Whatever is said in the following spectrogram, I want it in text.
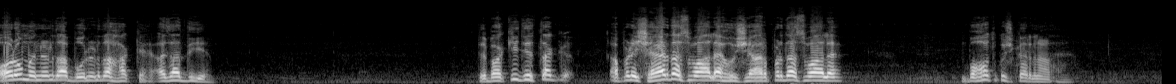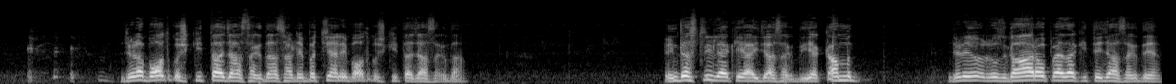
ਔਰ ਉਹ ਮੰਨਣ ਦਾ, ਬੋਲਣ ਦਾ ਹੱਕ ਹੈ, ਆਜ਼ਾਦੀ ਹੈ। ਤੇ ਬਾਕੀ ਜਿਸ ਤੱਕ ਆਪਣੇ ਸ਼ਹਿਰ ਦਾ ਸਵਾਲ ਹੈ, ਹੁਸ਼ਿਆਰਪੁਰ ਦਾ ਸਵਾਲ ਹੈ, ਬਹੁਤ ਕੁਝ ਕਰਨ ਵਾਲਾ ਹੈ। ਜਿਹੜਾ ਬਹੁਤ ਕੁਝ ਕੀਤਾ ਜਾ ਸਕਦਾ, ਸਾਡੇ ਬੱਚਿਆਂ ਲਈ ਬਹੁਤ ਕੁਝ ਕੀਤਾ ਜਾ ਸਕਦਾ। ਇੰਡਸਟਰੀ ਲੈ ਕੇ ਆਈ ਜਾ ਸਕਦੀ ਹੈ, ਕੰਮ ਜਿਹੜੇ ਰੋਜ਼ਗਾਰ ਉਹ ਪੈਦਾ ਕੀਤੇ ਜਾ ਸਕਦੇ ਆ।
